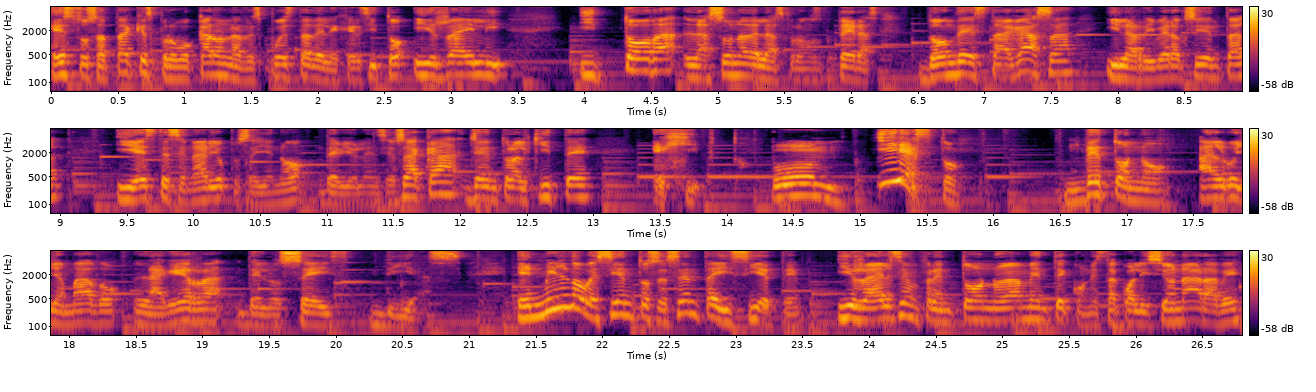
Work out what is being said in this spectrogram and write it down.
Estos ataques provocaron la respuesta del ejército israelí y toda la zona de las fronteras, donde está Gaza y la ribera occidental, y este escenario pues, se llenó de violencia. O sea, acá ya entró al quite Egipto. ¡Boom! Y esto detonó algo llamado la Guerra de los Seis Días. En 1967, Israel se enfrentó nuevamente con esta coalición árabe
